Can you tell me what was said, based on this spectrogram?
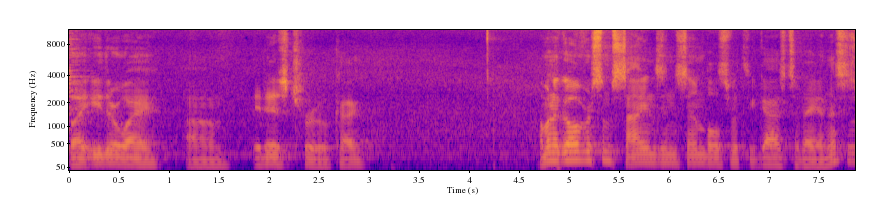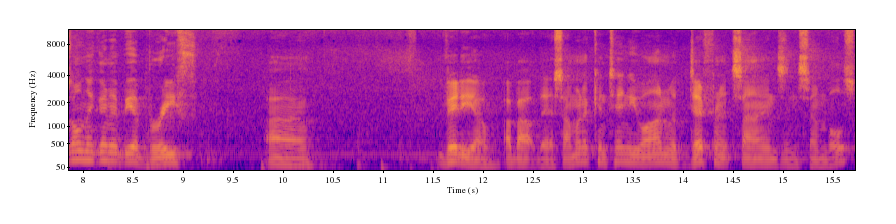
But either way, um, it is true, okay? I'm going to go over some signs and symbols with you guys today. And this is only going to be a brief uh, video about this. I'm going to continue on with different signs and symbols,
